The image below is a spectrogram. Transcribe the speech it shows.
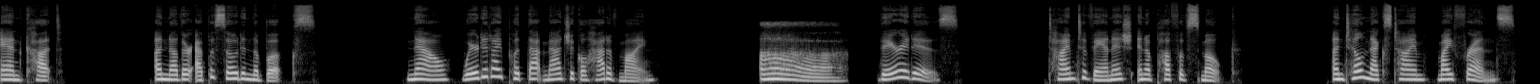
And cut. Another episode in the books. Now, where did I put that magical hat of mine? ah. There it is. Time to vanish in a puff of smoke. Until next time, my friends.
